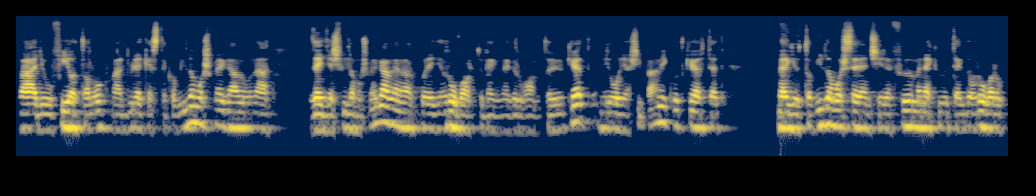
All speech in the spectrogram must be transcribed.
vágyó fiatalok már gyülekeztek a villamos megállónál, az egyes villamos megállónál, akkor egy rovartömeg megrohanta őket, ami óriási pánikot keltett, megjött a villamos, szerencsére fölmenekültek, de a rovarok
